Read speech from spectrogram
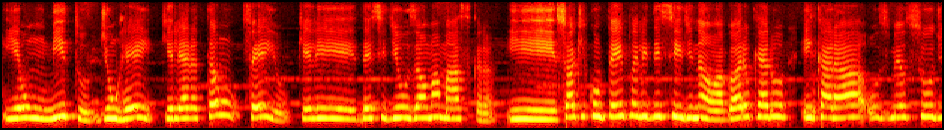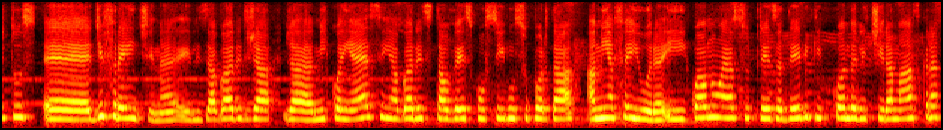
e um mito de um rei que ele era tão feio que ele decidiu usar uma máscara. E só que com o tempo ele decide, não, agora eu quero encarar os meus súditos é, de frente, né? Eles agora eles já, já me conhecem, agora eles talvez consigam suportar a minha feiura. E qual não é a surpresa dele que quando ele tira a máscara,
